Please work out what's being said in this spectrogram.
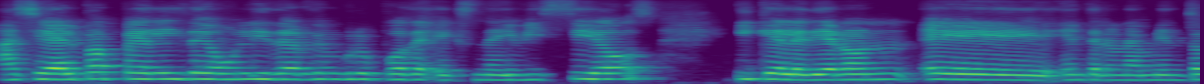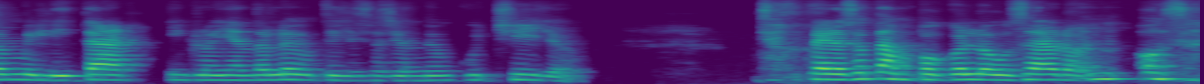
hacía el papel de un líder de un grupo de ex Navy SEALs y que le dieron eh, entrenamiento militar, incluyendo la utilización de un cuchillo. Pero eso tampoco lo usaron. O sea,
